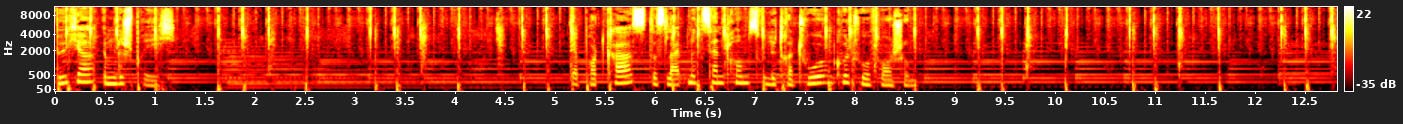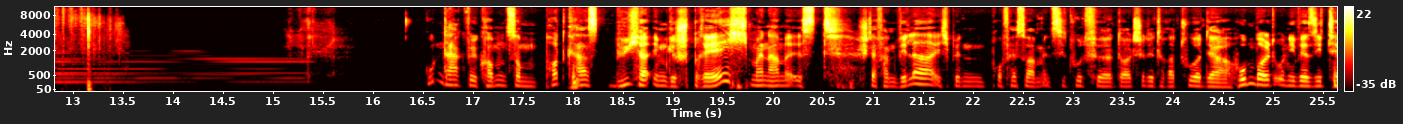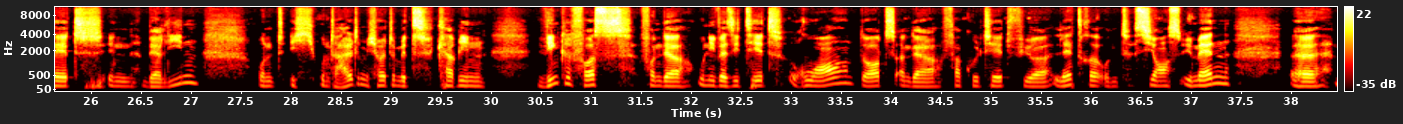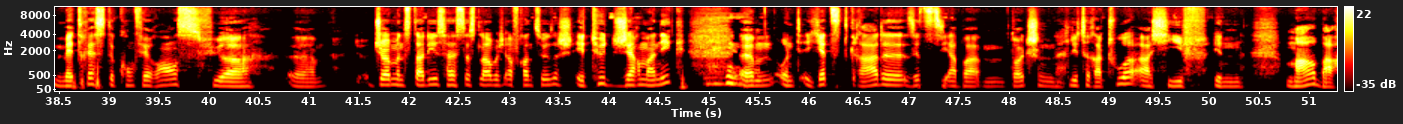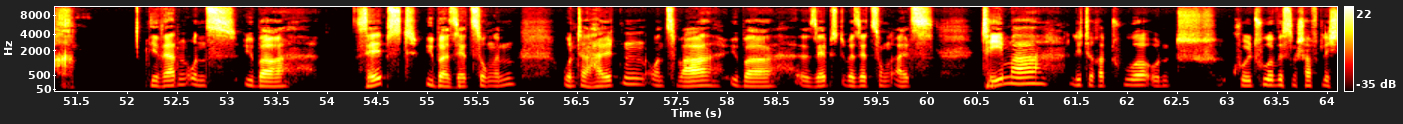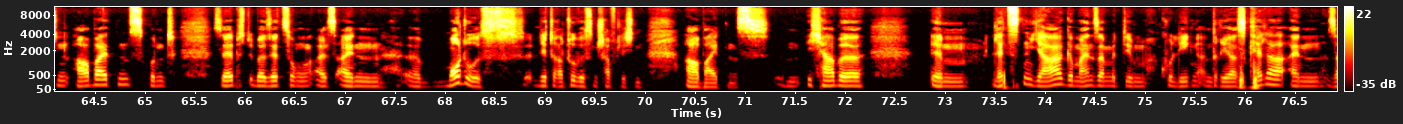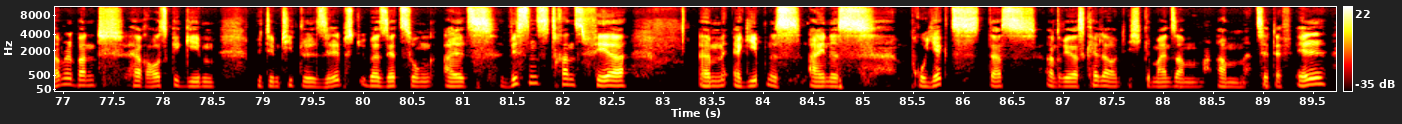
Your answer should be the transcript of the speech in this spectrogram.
Bücher im Gespräch. Der Podcast des Leibniz-Zentrums für Literatur und Kulturforschung. Willkommen zum Podcast Bücher im Gespräch. Mein Name ist Stefan Willer. Ich bin Professor am Institut für Deutsche Literatur der Humboldt-Universität in Berlin und ich unterhalte mich heute mit Karin Winkelfoss von der Universität Rouen, dort an der Fakultät für Lettres und Sciences Humaines, äh, Maîtresse de Conférence für äh, German Studies heißt das, glaube ich, auf Französisch, Etude Germanique. ähm, und jetzt gerade sitzt sie aber im Deutschen Literaturarchiv in Marbach. Wir werden uns über Selbstübersetzungen unterhalten, und zwar über Selbstübersetzung als Thema Literatur- und kulturwissenschaftlichen Arbeitens und Selbstübersetzung als einen äh, Modus literaturwissenschaftlichen Arbeitens. Ich habe im letzten Jahr gemeinsam mit dem Kollegen Andreas Keller einen Sammelband herausgegeben mit dem Titel Selbstübersetzung als Wissenstransfer ähm, Ergebnis eines Projekts, das Andreas Keller und ich gemeinsam am ZFL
